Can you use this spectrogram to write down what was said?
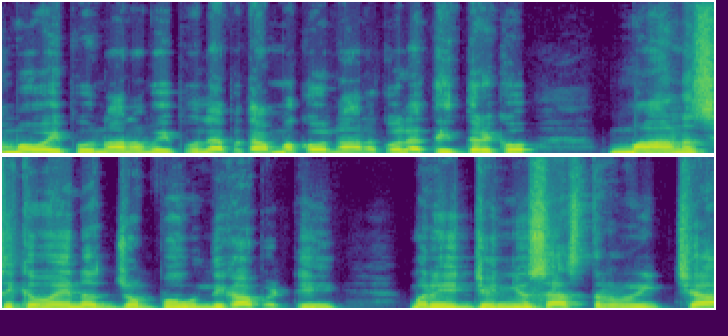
అమ్మ వైపు నాన్న వైపు లేకపోతే అమ్మకో నాన్నకో లేకపోతే ఇద్దరికో మానసికమైన జబ్బు ఉంది కాబట్టి మరి జన్యుశాస్త్ర రీత్యా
